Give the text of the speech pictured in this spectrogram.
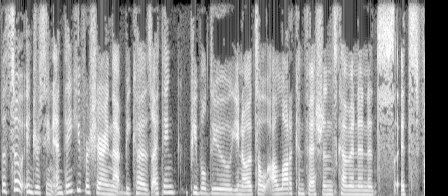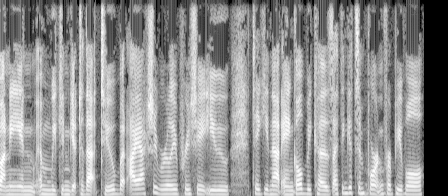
That's so interesting. And thank you for sharing that because I think people do, you know, it's a, a lot of confessions coming in and it's it's funny and, and we can get to that too. But I actually really appreciate you taking that angle because I think it's important for people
